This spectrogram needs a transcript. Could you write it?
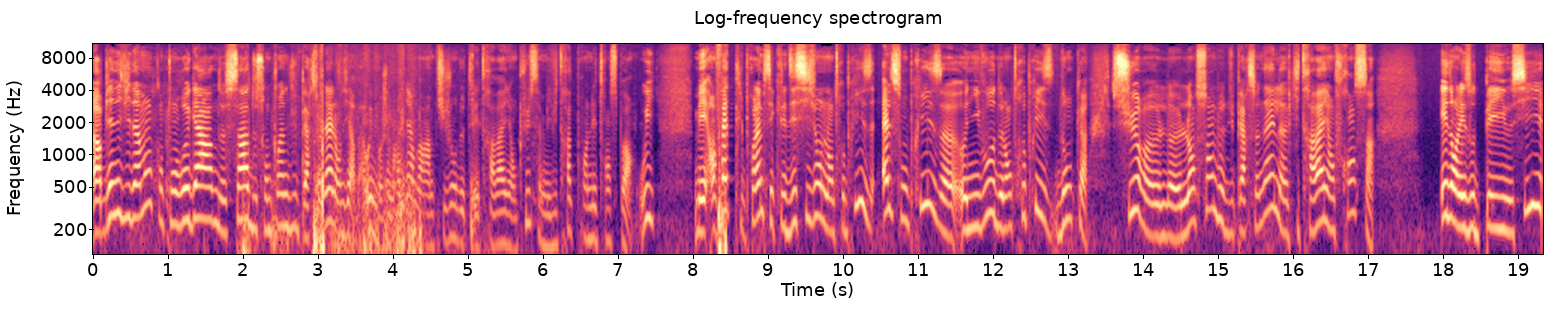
Alors bien évidemment quand on regarde ça de son point de vue personnel, on dit ah bah oui moi j'aimerais bien avoir un petit jour de télétravail en plus, ça m'évitera de prendre les transports. Oui, mais en fait le problème c'est que les décisions de l'entreprise elles sont prises euh, au niveau de l'entreprise, donc sur euh, l'ensemble du personnel qui travaille en France et dans les autres pays aussi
